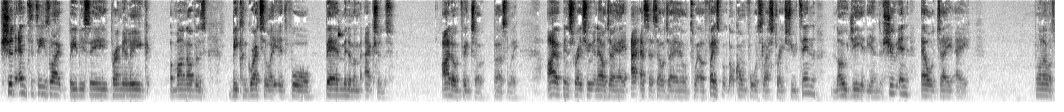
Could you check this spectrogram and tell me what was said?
Should entities like BBC, Premier League, among others, be congratulated for bare minimum actions? I don't think so, personally. I have been straight shooting LJA at SSLJA on Twitter, facebook.com forward slash straight shooting, no G at the end of shooting, LJA. Well, that was.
